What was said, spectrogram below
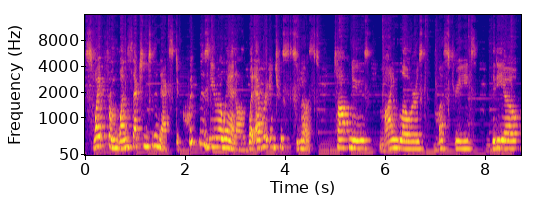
Swipe from one section to the next to quickly zero in on whatever interests you most top news, mind blowers, must reads, video,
